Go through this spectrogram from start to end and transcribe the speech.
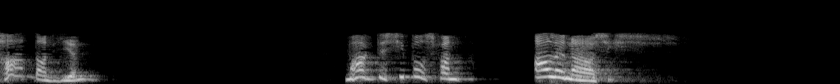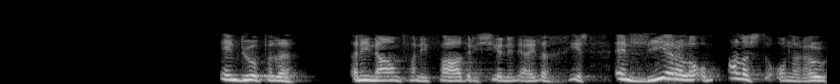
Gaan dan heen maak disippels van alle nasies en doop hulle in die naam van die Vader, die Seun en die Heilige Gees en leer hulle om alles te onderhou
